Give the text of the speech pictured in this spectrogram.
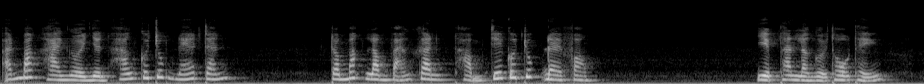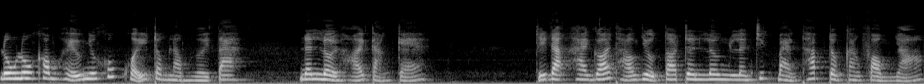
Ánh mắt hai người nhìn hắn có chút né tránh. Trong mắt lâm vãn khanh thậm chí có chút đề phòng. Diệp thanh là người thô thiển, luôn luôn không hiểu những khúc khuỷu trong lòng người ta, nên lời hỏi cặn kẽ chỉ đặt hai gói thảo dược to trên lưng lên chiếc bàn thấp trong căn phòng nhỏ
